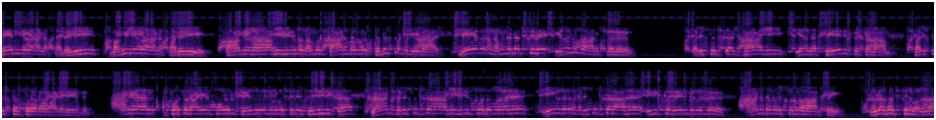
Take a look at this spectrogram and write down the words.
மேன்மையான பதவி மகிமையான பதவி. பாவிகளாக இருந்து நமக்கு ஆண்டவர் கொடுக்கப்படுகிறார் தேவன் நம்மிடத்திலே எதிர்பார்ப்பது. பரிசுத்த ஜாதி என்ற பேரு பெற்ற நாம் பரிசுத்தத்தோட வாழ வேண்டும். ஆகையால் அப்போசலாய பவுல் பேதுரு நிறுவத்திலே சொல்லியிருக்கிறார் நான் பரிசுத்தராக இருப்பது போல நீங்களும் பரிசுத்தராக இருக்க வேண்டும் என்று ஆண்டவர் சொன்ன வார்த்தை. உலகத்தில் வந்தா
